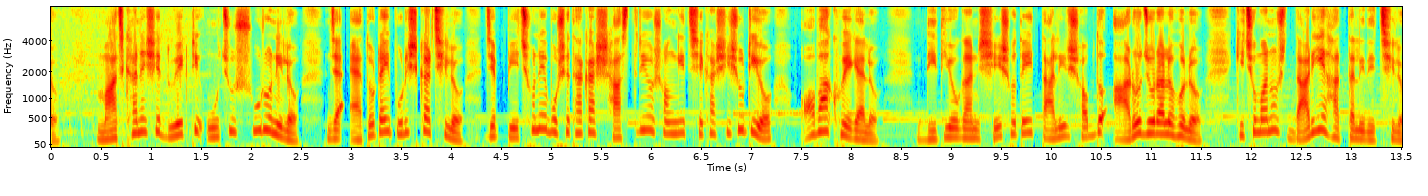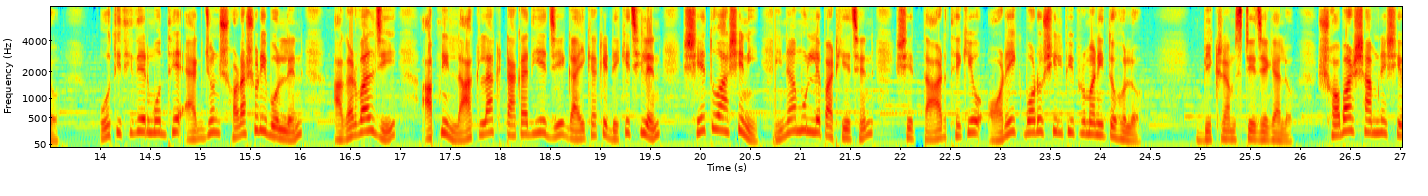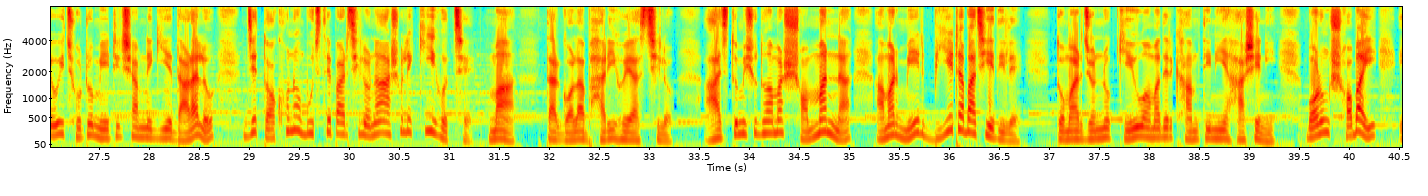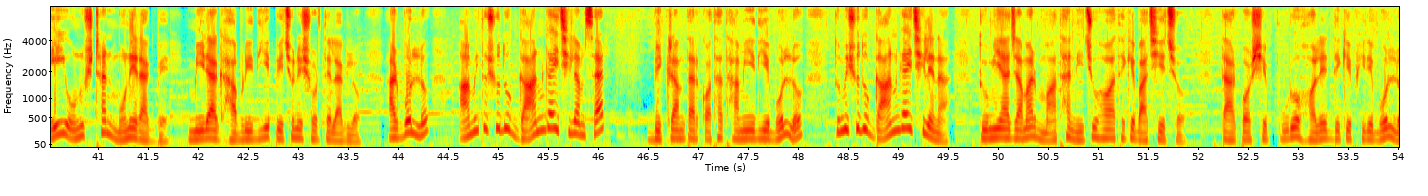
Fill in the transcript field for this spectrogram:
মাঝখানে সে দু একটি উঁচু সুরও নিল, যা এতটাই পরিষ্কার ছিল যে পেছনে বসে থাকা শাস্ত্রীয় সংগীত শেখা শিশুটিও অবাক হয়ে গেল। দ্বিতীয় গান শেষ হতেই তালির শব্দ আরও জোরালো হলো। কিছু মানুষ দাঁড়িয়ে হাততালি দিচ্ছিল। অতিথিদের মধ্যে একজন সরাসরি বললেন, আগারওয়ালজি, আপনি লাখ লাখ টাকা দিয়ে যে গায়িকাকে ডেকেছিলেন, সে তো আসেনি। বিনামূল্যে পাঠিয়েছেন, সে তার থেকেও অনেক বড় শিল্পী প্রমাণিত হলো। বিক্রম স্টেজে গেল। সবার সামনে সে ওই ছোট মেয়েটির সামনে গিয়ে দাঁড়াল যে তখনও বুঝতে পারছিল না আসলে কি হচ্ছে। মা, তার গলা ভারী হয়ে আসছিল। আজ তুমি শুধু আমার সম্মান না, আমার মেয়ের বিয়েটা বাঁচিয়ে দিলে। তোমার জন্য কেউ আমাদের খামতি নিয়ে হাসেনি, বরং সবাই এই অনুষ্ঠান মনে রাখবে। মীরা ঘাবড়ি দিয়ে পেছনে সরতে লাগল আর বলল, আমি তো শুধু গান গাইছিলাম, স্যার। বিক্রম তার কথা থামিয়ে দিয়ে বলল, তুমি শুধু গান গাইছিলে না, তুমি আজ আমার মাথা নিচু হওয়া থেকে বাঁচিয়েছো। তারপর সে পুরো হলের দিকে ফিরে বলল,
